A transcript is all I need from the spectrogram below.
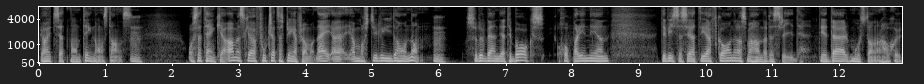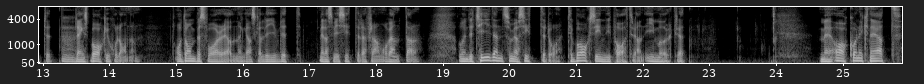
Jag har inte sett någonting någonstans. Mm. Och så tänker jag, ah, men ska jag fortsätta springa framåt? Nej, jag, jag måste ju lyda honom. Mm. Så då vänder jag tillbaks, hoppar in igen. Det visar sig att det är afghanerna som har hamnat i strid. Det är där motståndarna har skjutit, Mm. längst bak i kolonnen. Och de besvarar elden ganska livligt medan vi sitter där fram och väntar. Och under tiden som jag sitter då, tillbaks in i Patrian i mörkret, med akon i knät,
